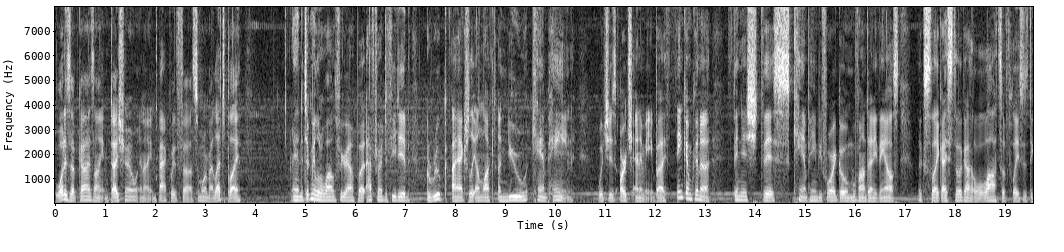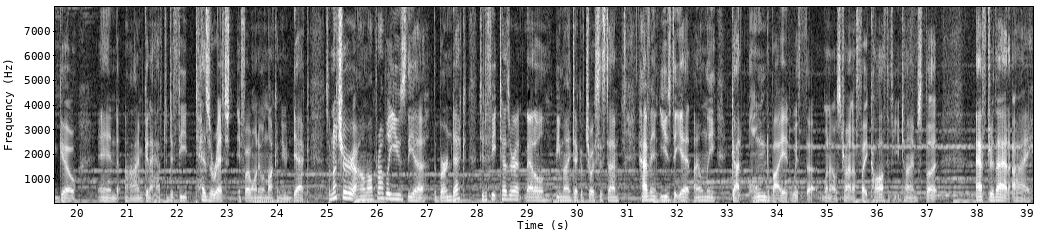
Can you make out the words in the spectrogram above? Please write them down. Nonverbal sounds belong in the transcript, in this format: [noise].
What is up guys, I am Daisho, and I am back with uh, some more of my Let's Play. And it took me a little while to figure out, but after I defeated Garruk, I actually unlocked a new campaign, which is Arch Enemy. But I think I'm gonna finish this campaign before I go move on to anything else. Looks like I still got lots of places to go and I'm gonna have to defeat Tezzeret if I want to unlock a new deck. So I'm not sure. Um, I'll probably use the uh, the burn deck to defeat Tezzeret. That'll be my deck of choice this time. Haven't used it yet. I only got owned by it with uh, when I was trying to fight Koth a few times, but after that I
